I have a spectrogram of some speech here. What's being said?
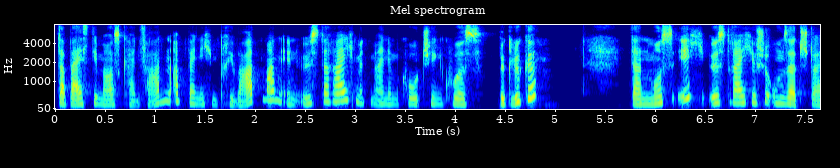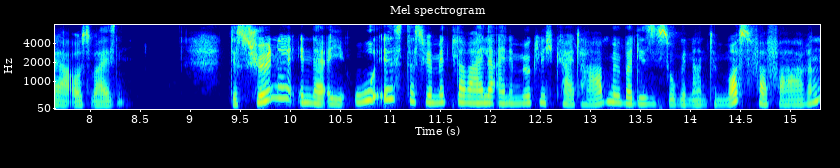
da beißt die Maus keinen Faden ab, wenn ich einen Privatmann in Österreich mit meinem Coaching-Kurs beglücke, dann muss ich österreichische Umsatzsteuer ausweisen. Das Schöne in der EU ist, dass wir mittlerweile eine Möglichkeit haben über dieses sogenannte MOS-Verfahren,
